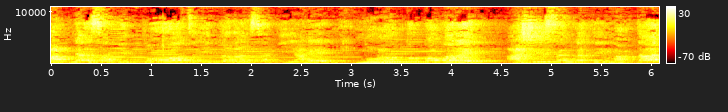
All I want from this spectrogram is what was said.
आपल्यासाठी तोच इतरांसाठी आहे. म्हणून तू आहे. अशी संगती मागतात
